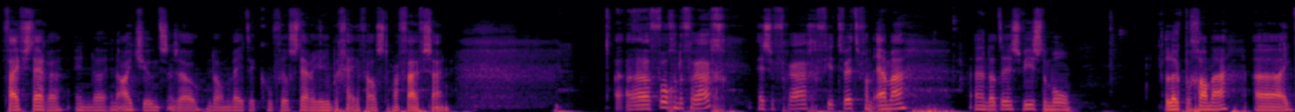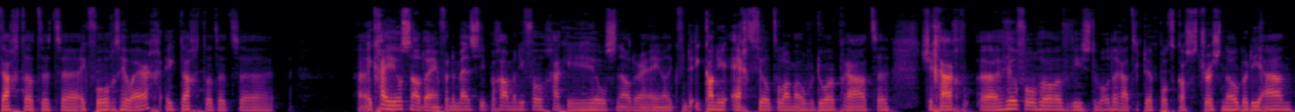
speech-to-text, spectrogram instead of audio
vijf sterren in, de, in iTunes en zo. Dan weet ik hoeveel sterren jullie begeven als er maar vijf zijn. Uh, volgende vraag is een vraag via Twitter van Emma. En dat is, wie is de mol? Leuk programma. ik dacht dat het, ik volg het heel erg. Ik dacht dat het uh, ik ga heel snel doorheen. Voor de mensen die het programma niet volgen, ga ik hier heel snel doorheen. Want ik, vind, ik kan hier echt veel te lang over doorpraten. Als je graag uh, heel veel horen over wie is de raad ik de podcast Trust Nobody aan.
